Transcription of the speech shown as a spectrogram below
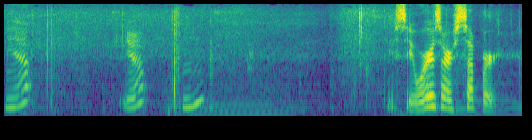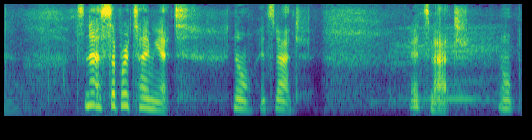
Yeah. Yeah. Mm hmm They say, where's our supper? It's not supper time yet. No, it's not. It's not. Nope.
